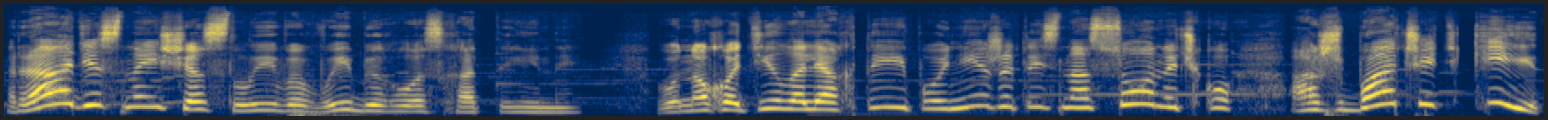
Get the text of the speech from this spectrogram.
радісне і щасливе вибігло з хатини. Воно хотіло лягти і поніжитись на сонечку, аж бачить кіт,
